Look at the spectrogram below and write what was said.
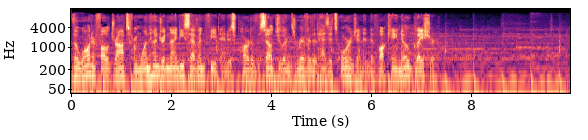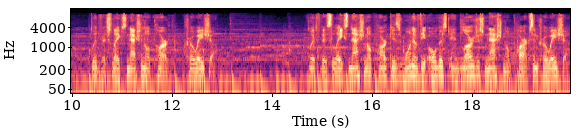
The waterfall drops from 197 feet and is part of the Seljalands River that has its origin in the volcano glacier. Plitvice Lakes National Park, Croatia Plitvice Lakes National Park is one of the oldest and largest national parks in Croatia.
